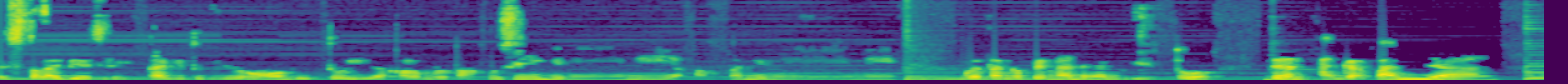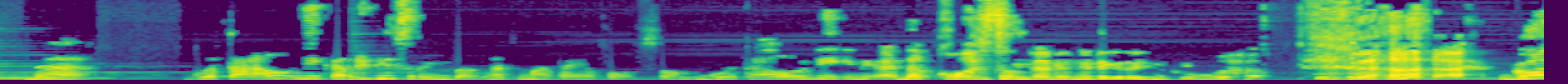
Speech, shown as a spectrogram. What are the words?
setelah dia cerita gitu gitu oh gitu iya kalau menurut aku sih gini ini ya kamu kan gini ini gue tanggepin lah dengan begitu dan agak panjang nah gue tahu nih karena dia sering banget matanya kosong gue tahu nih ini anak kosong kagak ngedengerin gue gue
